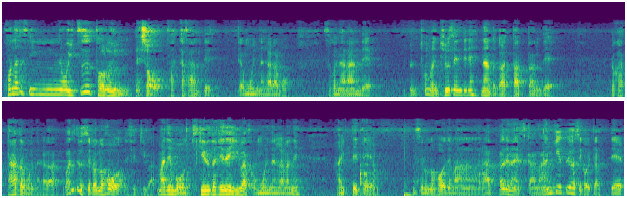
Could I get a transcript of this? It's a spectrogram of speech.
こんな写真をいつ撮るんでしょう、作家さんってって思いながらも、そこに並んで、ちょうど抽選でね、なんとかあったんで、よかったと思いながら、割と後ろの方で席は。まあでも、聞けるだけでいいわと思いながらね、入ってて、後ろの方でまあ、あったじゃないですか、あのアンケート用紙が置いてあって、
